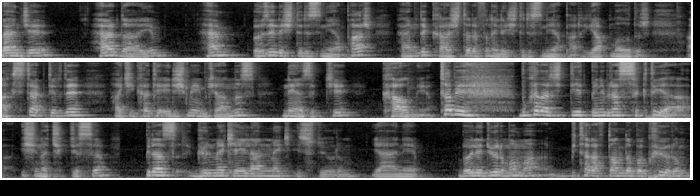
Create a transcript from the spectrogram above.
bence her daim hem öz eleştirisini yapar hem de karşı tarafın eleştirisini yapar, yapmalıdır. Aksi takdirde hakikate erişme imkanınız ne yazık ki kalmıyor. Tabi bu kadar ciddiyet beni biraz sıktı ya işin açıkçası. Biraz gülmek, eğlenmek istiyorum. Yani böyle diyorum ama bir taraftan da bakıyorum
